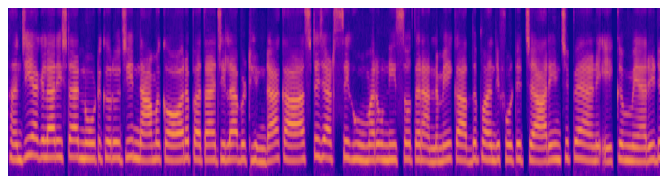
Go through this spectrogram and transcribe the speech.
ਹਾਂਜੀ, ਅਗਲਾ ਰਿਸ਼ਤਾ ਨੋਟ ਕਰੋ ਜੀ ਨਾਮ ਕੌਰ ਪਤਾ ਜ਼ਿਲ੍ਹਾ ਬਠਿੰਡਾ, ਕਾਸਟ ਜੱਟ ਸਿੱਖ ਉਮਰ 1993 ਕੱਦ 5 ਫੁੱਟ 4 ਇੰਚ, ਭੈਣ ਇੱਕ, married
